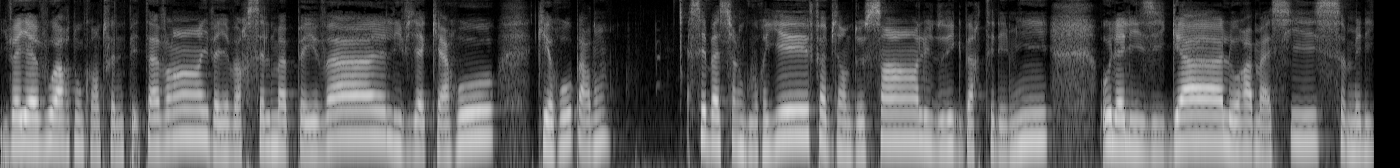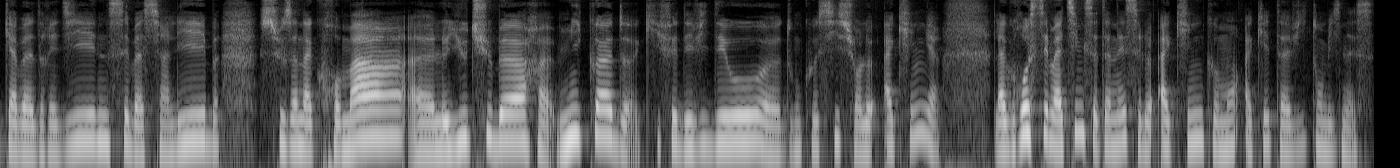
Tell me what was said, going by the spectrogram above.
Il va y avoir donc Antoine Pétavin, il va y avoir Selma Peiva, Livia Caro, Quero, pardon. Sébastien Gourrier, Fabien Dessin, Ludovic Barthélémy, Olali Ziga, Laura Massis, Melika Badreddine, Sébastien Lib, Susanna Chroma, euh, le youtubeur Micode qui fait des vidéos euh, donc aussi sur le hacking. La grosse thématique cette année c'est le hacking, comment hacker ta vie, ton business.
